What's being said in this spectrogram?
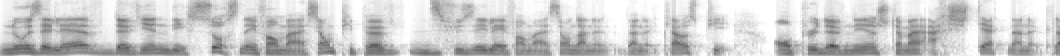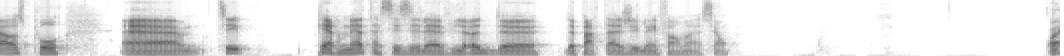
Nos élèves deviennent des sources d'information, puis peuvent diffuser l'information dans, notre classe, puis on peut devenir justement architecte dans notre classe pour euh, permettre à ces élèves-là de, de partager l'information. Oui.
